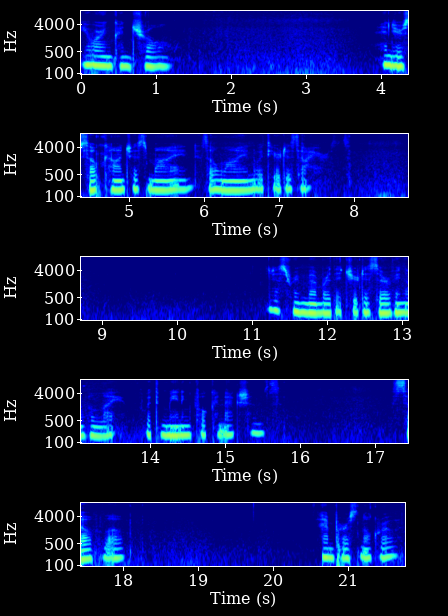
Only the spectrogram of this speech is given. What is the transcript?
You are in control, and your subconscious mind is aligned with your desires. Just remember that you're deserving of a life with meaningful connections, self love, and personal growth.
